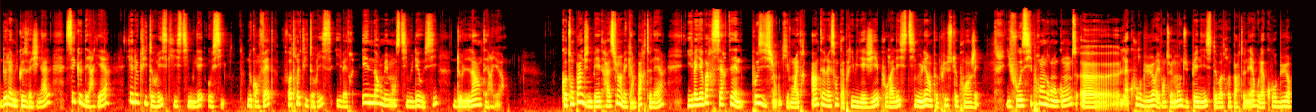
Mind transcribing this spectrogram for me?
de la muqueuse vaginale, c'est que derrière, il y a le clitoris qui est stimulé aussi. Donc en fait, votre clitoris, il va être énormément stimulé aussi de l'intérieur. Quand on parle d'une pénétration avec un partenaire, il va y avoir certaines positions qui vont être intéressantes à privilégier pour aller stimuler un peu plus le point G. Il faut aussi prendre en compte euh, la courbure éventuellement du pénis de votre partenaire ou la courbure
